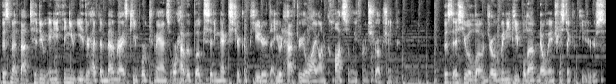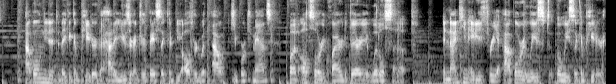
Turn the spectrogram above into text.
This meant that to do anything, you either had to memorize keyboard commands or have a book sitting next to your computer that you would have to rely on constantly for instruction. This issue alone drove many people to have no interest in computers. Apple needed to make a computer that had a user interface that could be altered without keyboard commands, but also required very little setup. In 1983, Apple released the Lisa computer.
